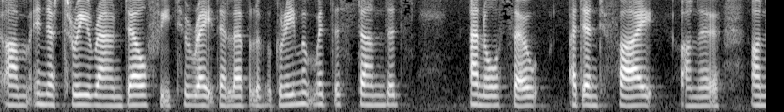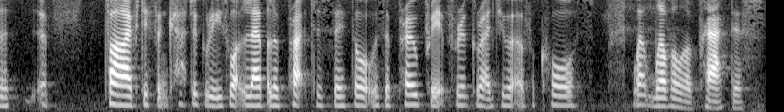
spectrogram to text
um, in a three-round Delphi to rate their level of agreement with the standards, and also identify on a on a, a five different categories what level of practice they thought was appropriate for a graduate of a course. What level of practice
